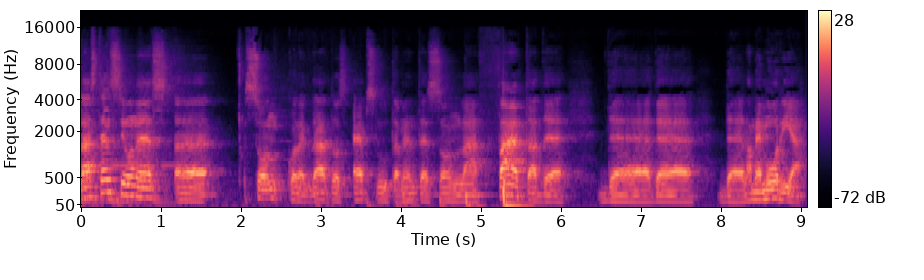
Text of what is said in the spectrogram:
Las tensiones eh, son conectadas absolutamente, son la falta de, de, de, la memoria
